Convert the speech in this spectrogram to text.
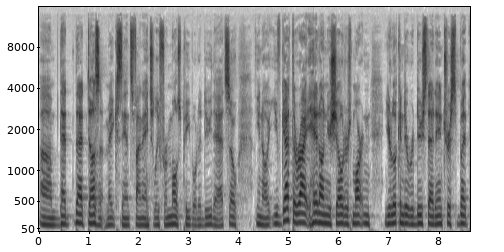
Um, that that doesn't make sense financially for most people to do that. So you know you've got the right head on your shoulders, Martin. You're looking to reduce that interest, but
